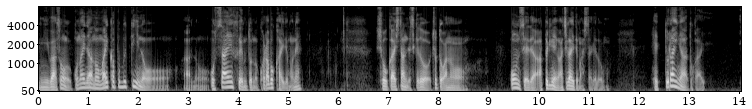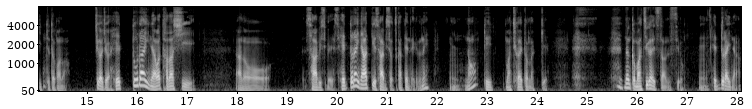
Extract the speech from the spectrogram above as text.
には、その、この間あの、マイカップブティーの、あの、おっさん FM とのコラボ会でもね、紹介したんですけど、ちょっとあの、音声でアプリ名間違えてましたけども、ヘッドライナーとか言ってたかな。違う違う、ヘッドライナーは正しい、あの、サービス名です。ヘッドライナーっていうサービスを使ってんだけどね。うん、なんて間違えたんだっけ？なんか間違えてたんですよ。うん、ヘッドライナー。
